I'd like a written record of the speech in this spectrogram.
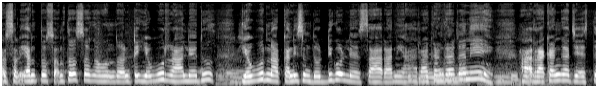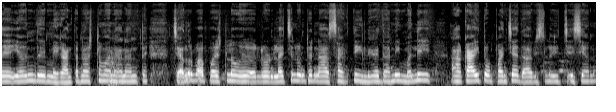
అసలు ఎంతో సంతోషంగా ఉందో అంటే ఎవరు రాలేదు. ఎవరు నాకు కనీసం దొడ్డి కూడా లేదు సార్ అని ఆ రకంగానే ఆ రకంగా చేస్తే ఏంది మీకు అంత నష్టం అని అని అంతే. చంద్రబాబు ఫస్ట్లో రెండు లక్షలు ఉంటే నా శక్తి లేదని మళ్ళీ ఆ కాగితం పంచాయతీ ఆఫీస్లో ఇచ్చేసాను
